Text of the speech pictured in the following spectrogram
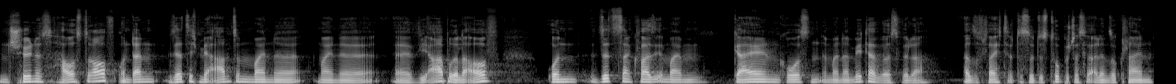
ein schönes Haus drauf und dann setze ich mir abends immer meine, meine äh, VR-Brille auf und sitze dann quasi in meinem geilen, großen, in meiner Metaverse-Villa Also vielleicht wird das so dystopisch, dass wir alle in so kleinen,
